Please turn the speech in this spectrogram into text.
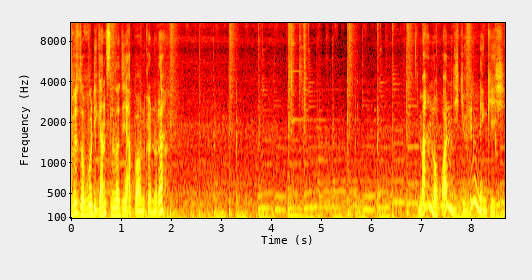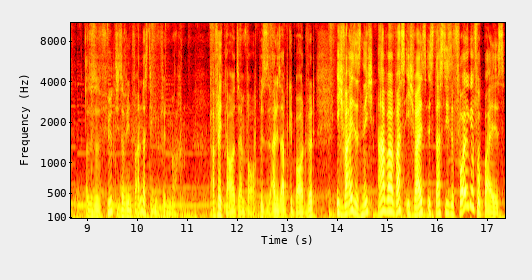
Du wirst doch wohl die ganzen Leute hier abbauen können, oder? Die machen doch ordentlich Gewinn, denke ich. Also so fühlt sich auf jeden Fall an, dass die Gewinn machen. Aber vielleicht dauert es einfach auch, bis es alles abgebaut wird. Ich weiß es nicht, aber was ich weiß, ist, dass diese Folge vorbei ist.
